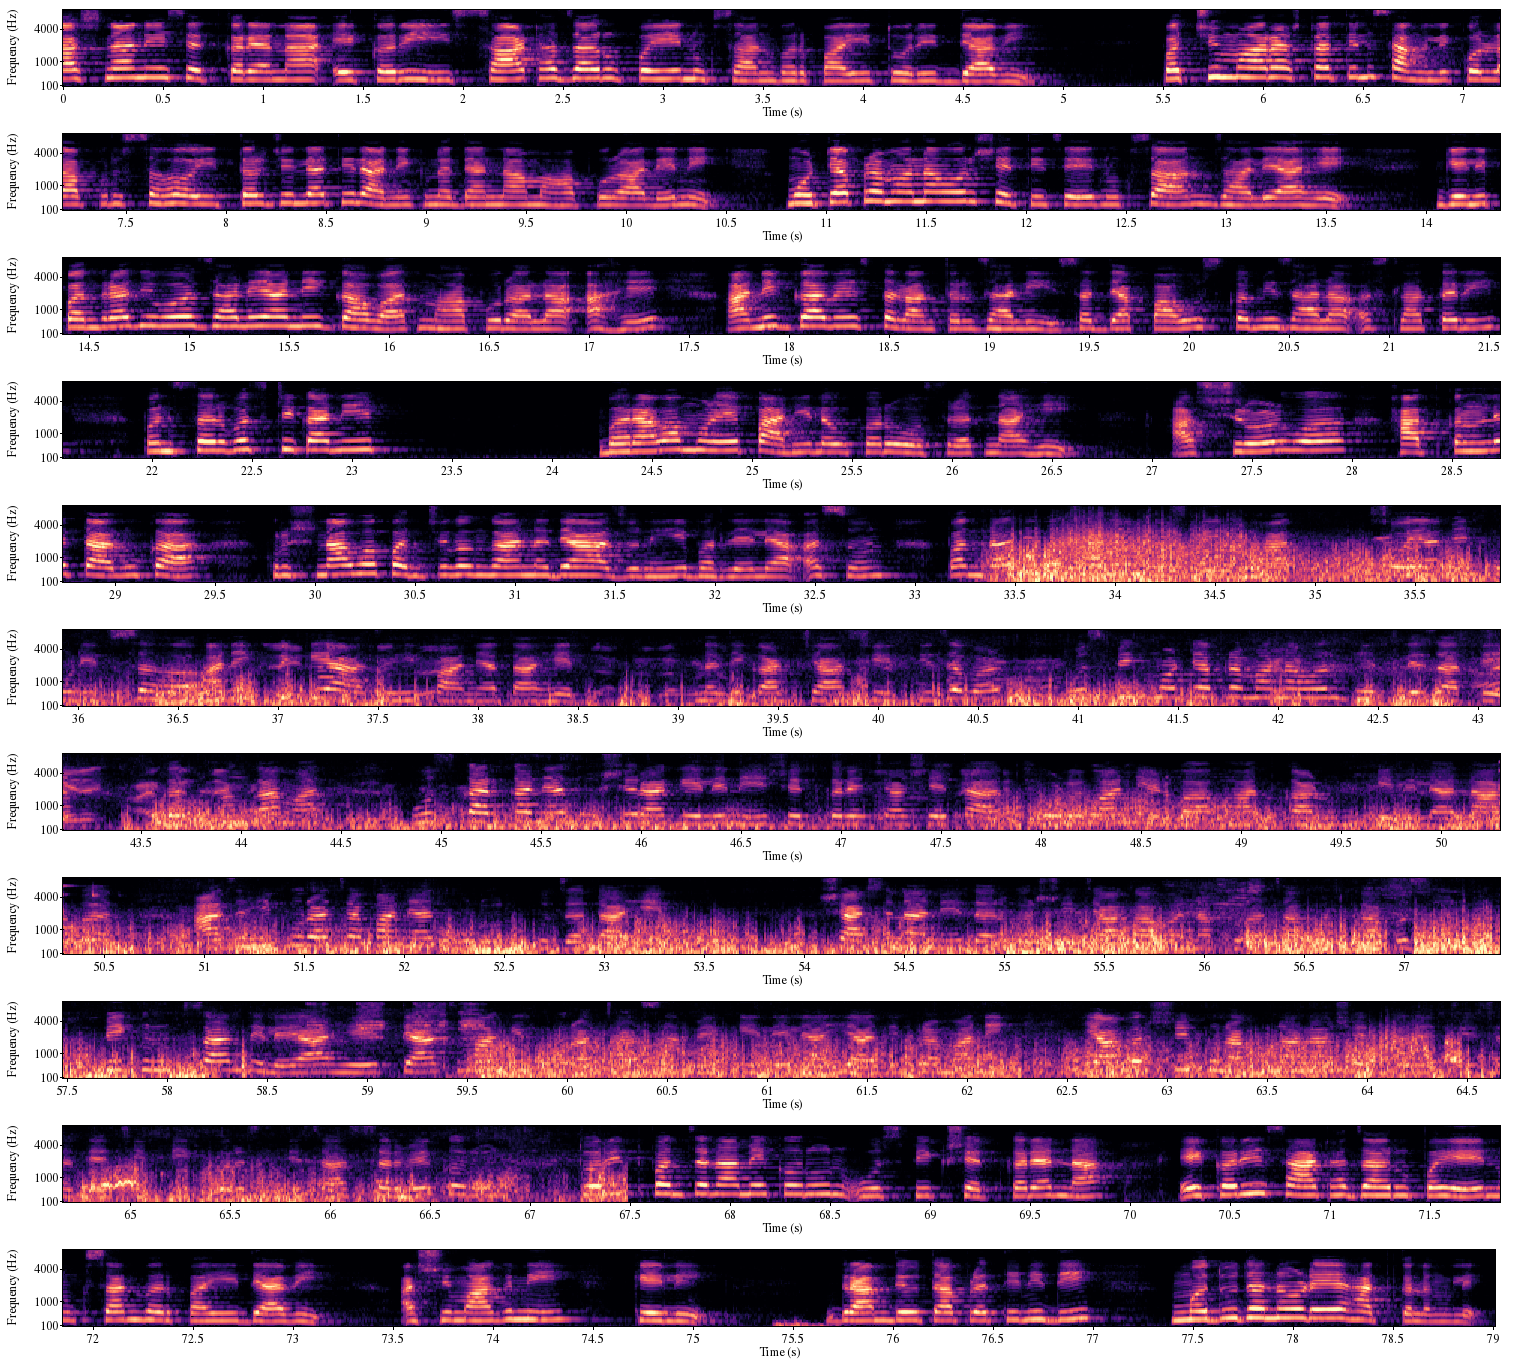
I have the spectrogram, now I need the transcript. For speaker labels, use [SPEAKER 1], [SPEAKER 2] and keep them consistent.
[SPEAKER 1] शासनाने शेतकऱ्यांना एकरी साठ हजार रुपये नुकसान भरपाई त्वरित द्यावी. पश्चिम महाराष्ट्रातील सांगली कोल्हापूरसह इतर जिल्ह्यातील अनेक नद्यांना महापूर आल्याने मोठ्या प्रमाणावर शेतीचे नुकसान झाले आहे. गेली पंधरा दिवस झाले अनेक गावात महापूर आला आहे. अनेक गावे स्थलांतर झाली. सध्या पाऊस कमी झाला असला तरी पण सर्वच ठिकाणी भरावामुळे पाणी लवकर ओसरत नाही. आश्रोळ व हातकणले तालुका कृष्णा व पंचगंगा नद्या अजूनही भरलेल्या असून पंधरा दिवसांनी मुस्लिम भात सोयाबीन उडीदसह अनेक पिके आजही पाण्यात आहेत. नदीकाठच्या शेतीजवळ ऊस पीक मोठ्या प्रमाणावर घेतले जाते. गत हंगामात ऊस कारखान्यात उशिरा गेल्याने शेतकऱ्याच्या शेतात कोडवा नेडवा भात काढून केलेल्या लागण आजही पुराच्या पाण्यात उडून कुजत आहेत शासनाने दरवर्षी गावात दिले आहे. त्याच मागील पुराच्या सर्वे केलेल्या यादीप्रमाणे यावर्षी कुणाकुणाला शेतकऱ्याची सध्याची पीक परिस्थितीचा सर्वे करून त्वरित पंचनामे करून ऊस पीक शेतकऱ्यांना एकरी साठ हजार रुपये नुकसान भरपाई द्यावी अशी मागणी केली. ग्रामदेवता प्रतिनिधी मधु धनवडे हातकलंगले.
